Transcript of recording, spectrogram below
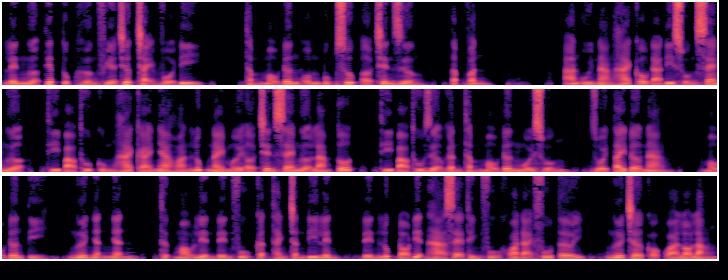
lên ngựa tiếp tục hướng phía trước chạy vội đi. Thẩm mẫu đơn ôm bụng súp ở trên giường, tập vân. An ủi nàng hai câu đã đi xuống xe ngựa, thi bảo thu cùng hai cái nha hoàn lúc này mới ở trên xe ngựa làm tốt. Thi bảo thu dựa gần thẩm mẫu đơn ngồi xuống, duỗi tay đỡ nàng. Mẫu đơn tỉ, ngươi nhẫn nhẫn, thực mau liền đến phụ cận thành trấn đi lên, đến lúc đó điện hạ sẽ thỉnh phụ khoa đại phu tới, ngươi chớ có quá lo lắng.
